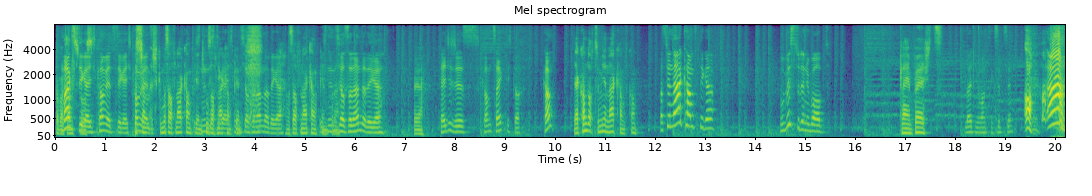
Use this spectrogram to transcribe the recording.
Aber Max, Digga, los. ich komm jetzt, Digga. Ich Ich komm schon, jetzt. ich muss auf Nahkampf gehen. Ich, nehm muss dich, auf Digga. Nahkampf Ich nehm gehen. dich auseinander, Digga. Ich muss auf Nahkampf Ich gehen, nehm dich Bruder. auseinander, Digga. Ja. Packages. Komm, zeig dich doch. Komm. ja, komm doch zu mir, Nahkampf, komm. Was für ein Nahkampf, Digga. Wo bist du denn überhaupt? Klein Bechts. Leute, wir machen Trick 17. Oh! Ah!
